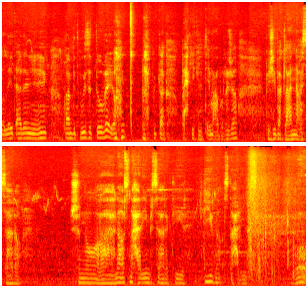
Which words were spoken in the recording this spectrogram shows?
ضليت آدمي هيك. وعم بتبوس التوبة. رح فكك. بحكي كلمتين مع ابو الرجا بجيبك لعنا على السهرة. شنو؟ آه، ناقصنا حريم بالسهرة كثير كثير ناقصنا حريم. واو.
